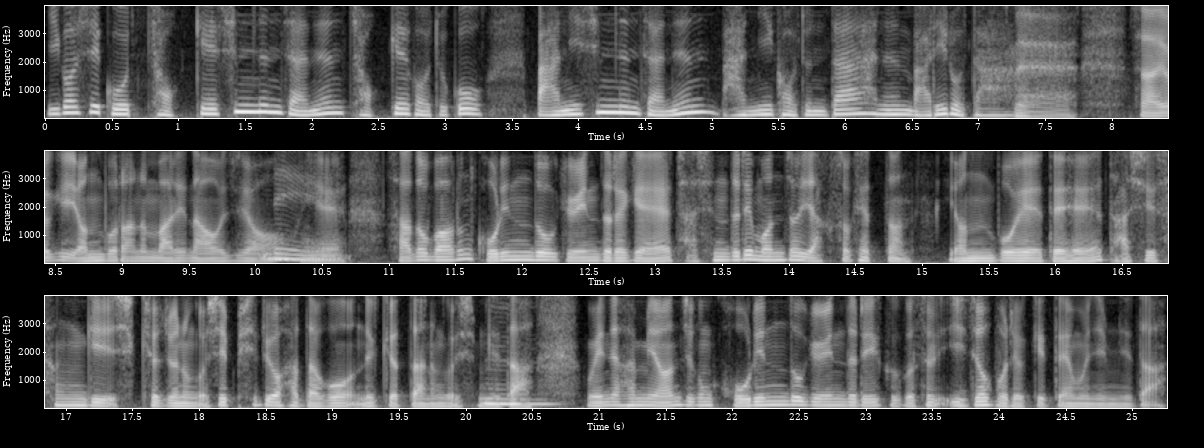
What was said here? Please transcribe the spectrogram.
이것이 곧 적게 심는 자는 적게 거두고 많이 심는 자는 많이 거둔다 하는 말이로다. 네. 자, 여기 연보라는 말이 나오죠. 네. 예. 사도 바울은 고린도 교인들에게 자신들이 먼저 약속했던 연보에 대해 다시 상기시켜 주는 것이 필요하다고 느꼈다는 것입니다. 음. 왜냐하면 지금 고린도 교인들이 그것을 잊어버렸기 때문입니다.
